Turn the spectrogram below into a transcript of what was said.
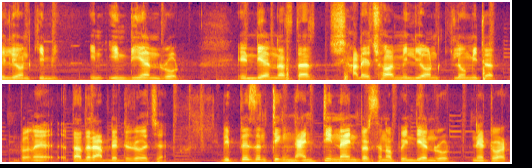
million km in Indian road Indian রাস্তার সাড়ে ছয় মিলিয়ন কিলোমিটার মানে তাদের আপডেটে রয়েছে। Representing ninety nine percent of Indian road network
